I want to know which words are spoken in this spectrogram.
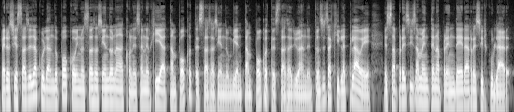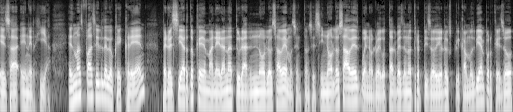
Pero si estás eyaculando poco y no estás haciendo nada con esa energía, tampoco te estás haciendo un bien, tampoco te estás ayudando. Entonces aquí la clave está precisamente en aprender a recircular esa energía. Es más fácil de lo que creen, pero es cierto que de manera natural no lo sabemos. Entonces, si no lo sabes, bueno, luego tal vez en otro episodio lo explicamos bien, porque eso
